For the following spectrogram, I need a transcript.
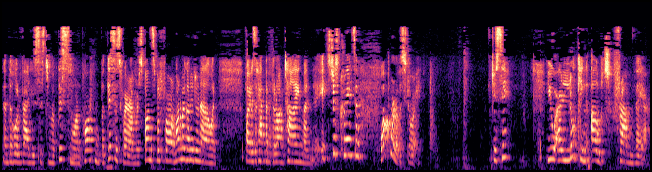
And the whole value system of this is more important, but this is where I'm responsible for, and what am I going to do now? And why does it happen at the wrong time? And it just creates a whopper of a story. Do you see? You are looking out from there.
